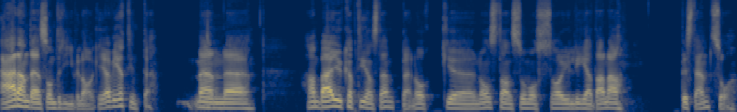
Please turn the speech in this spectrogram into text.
Är han den som driver laget? Jag vet inte. Men eh, han bär ju kaptenstämpeln och eh, någonstans så måste, har ju ledarna bestämt så.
